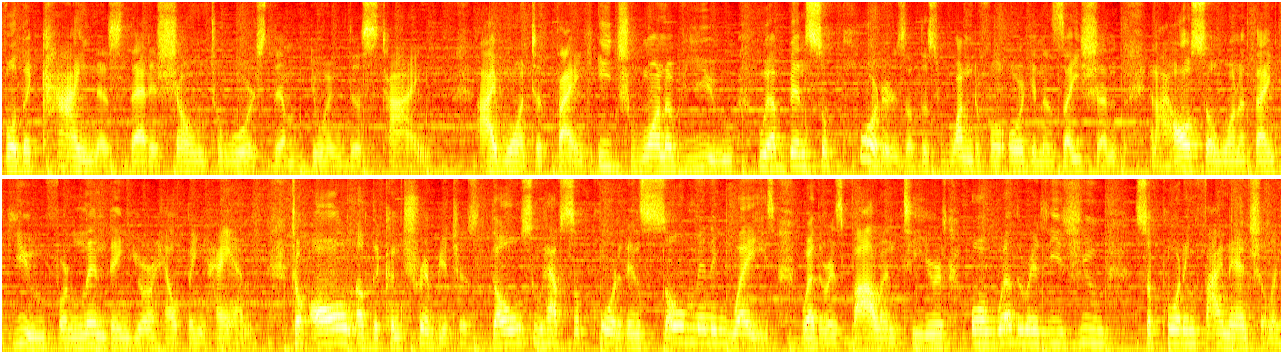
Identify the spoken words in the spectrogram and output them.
for the kindness that is shown towards them during this time. I want to thank each one of you who have been supporters of this wonderful organization. And I also want to thank you for lending your helping hand. To all of the contributors, those who have supported in so many ways, whether it's volunteers or whether it is you supporting financially,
